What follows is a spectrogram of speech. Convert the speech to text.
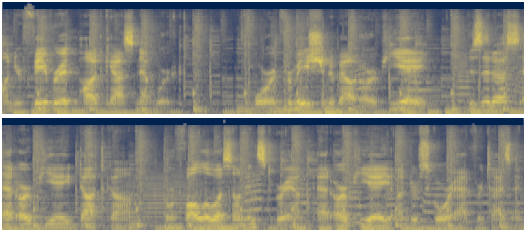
on your favorite podcast network. For more information about RPA, visit us at rpa.com or follow us on Instagram at rpa underscore advertising.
